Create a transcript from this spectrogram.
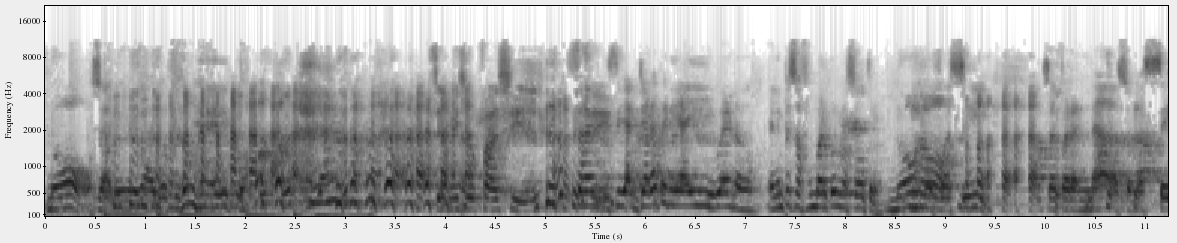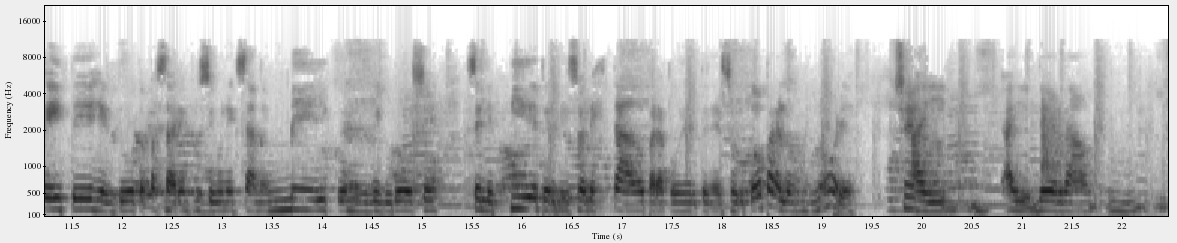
No, o sea, de verdad, yo fui un médico. se me hizo fácil. ya, la tenía ahí, bueno, él empezó a fumar con nosotros. No, no, no fue así. O sea, para nada, son aceites, él tuvo que pasar inclusive un examen médico muy riguroso, se le pide permiso al Estado para poder tener, sobre todo para los menores. Hay, hay de verdad un,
